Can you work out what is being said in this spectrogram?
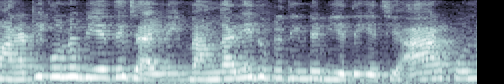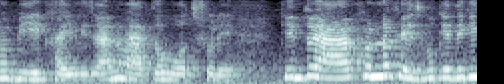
মারাঠি কোনো বিয়েতে যাইনি, বাঙালি দুটো তিনটে বিয়েতে গেছি, আর কোনো বিয়ে খাইনি, জানো, এত বছরে। কিন্তু এখন না ফেসবুকে দেখি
